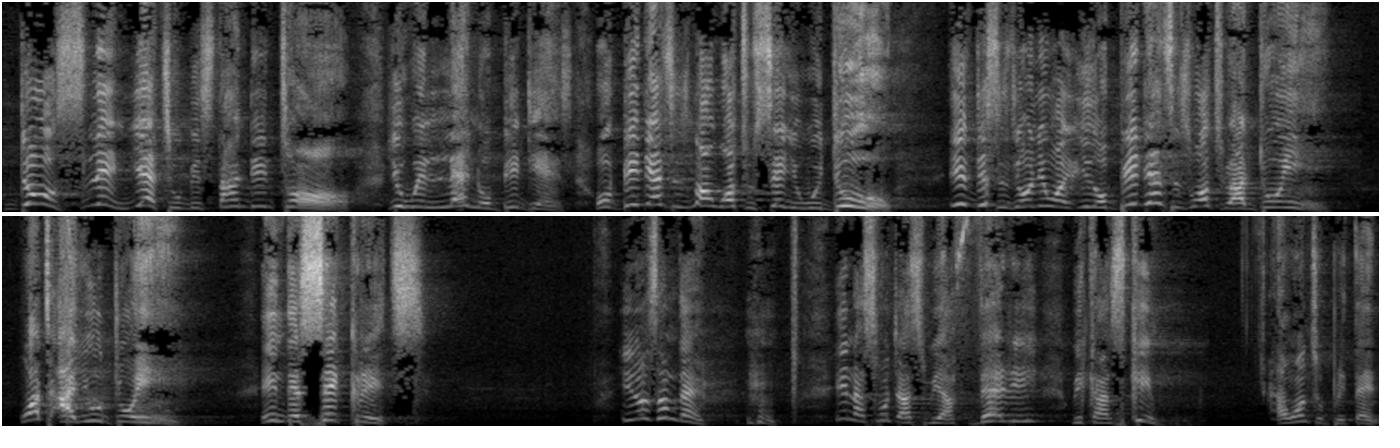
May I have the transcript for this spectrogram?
those slain yet will be standing tall. You will learn obedience. Obedience is not what you say you will do. If this is the only one, obedience is what you are doing. What are you doing in the secrets? You know, sometimes, in as much as we are very, we can scheme. I want to pretend.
